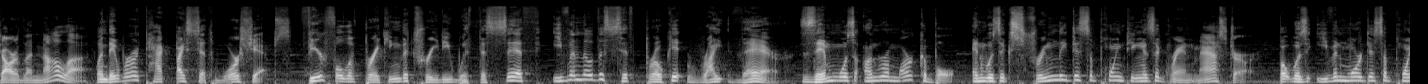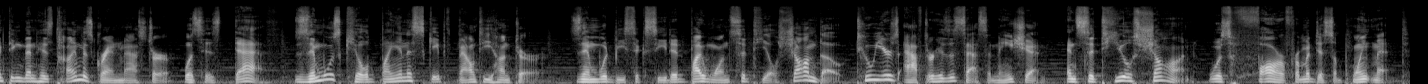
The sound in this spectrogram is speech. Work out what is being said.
Darla Nala, when they were attacked by Sith warships, fearful of breaking the treaty with the Sith, even though the Sith broke it right there. Zim was unremarkable and was extremely disappointing as a Grand Master, but was even more disappointing than his time as Grand Master was his death. Zim was killed by an escaped bounty hunter. Zim would be succeeded by one Satele Shan though, two years after his assassination, and Satele Shan was far from a disappointment.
